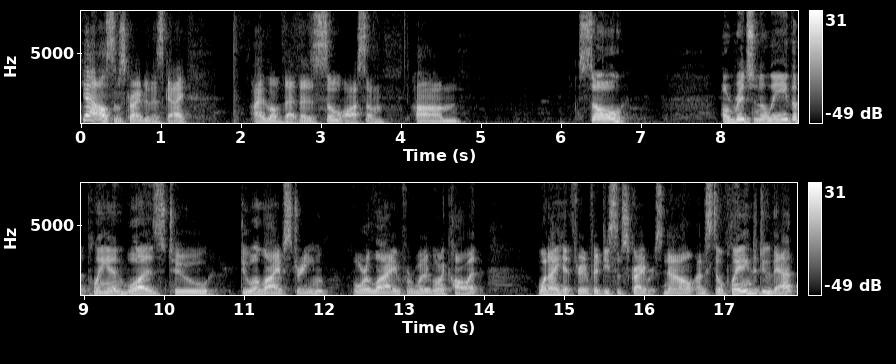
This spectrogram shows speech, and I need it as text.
yeah, I'll subscribe to this guy. I love that. That is so awesome. Um, so originally the plan was to do a live stream or live or whatever you want to call it when I hit 350 subscribers. Now I'm still planning to do that.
